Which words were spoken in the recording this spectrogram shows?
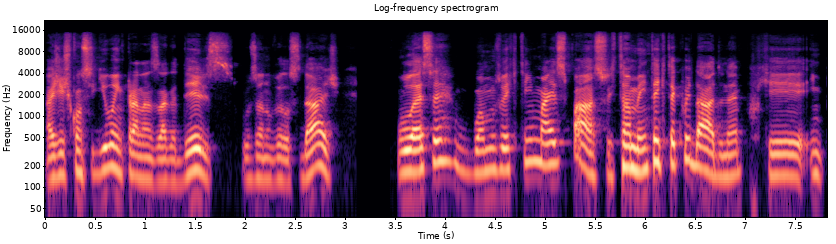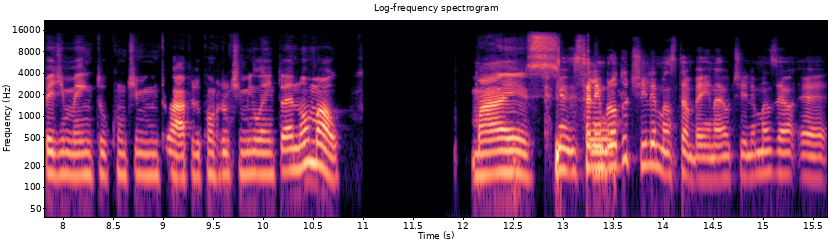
a gente conseguiu entrar na zaga deles usando velocidade. O Leicester, vamos ver que tem mais espaço. E também tem que ter cuidado, né? Porque impedimento com um time muito rápido contra um time lento é normal. Mas. Você o- lembrou do Tillemans também, né? O Tillemans é, é,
